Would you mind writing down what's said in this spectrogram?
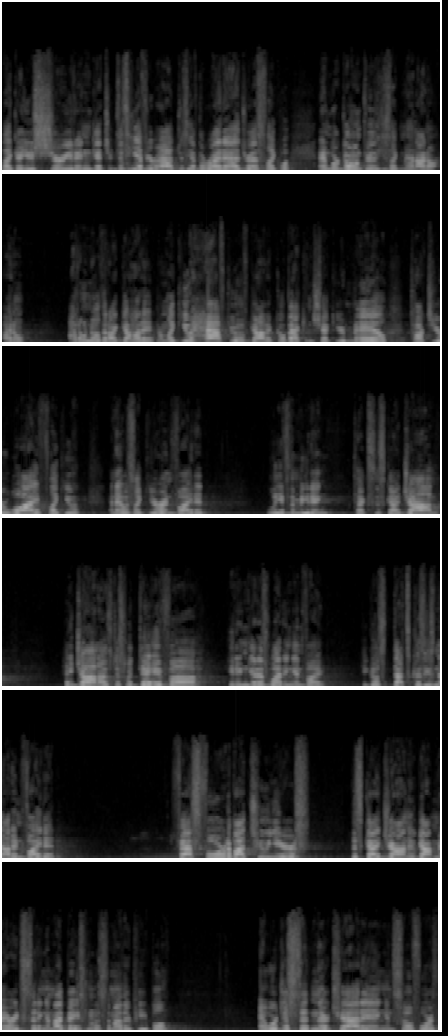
Like, are you sure you didn't get your, does he have your ad, does he have the right address? Like, what? And we're going through, this. he's like, man, I don't, I don't, I don't know that I got it. I'm like, you have to have got it. Go back and check your mail, talk to your wife. Like you, and it was like, you're invited. Leave the meeting, text this guy, John. Hey, John, I was just with Dave. Uh, he didn't get his wedding invite. He goes, that's because he's not invited. Fast forward about two years, this guy, John, who got married, sitting in my basement with some other people, and we're just sitting there chatting and so forth.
